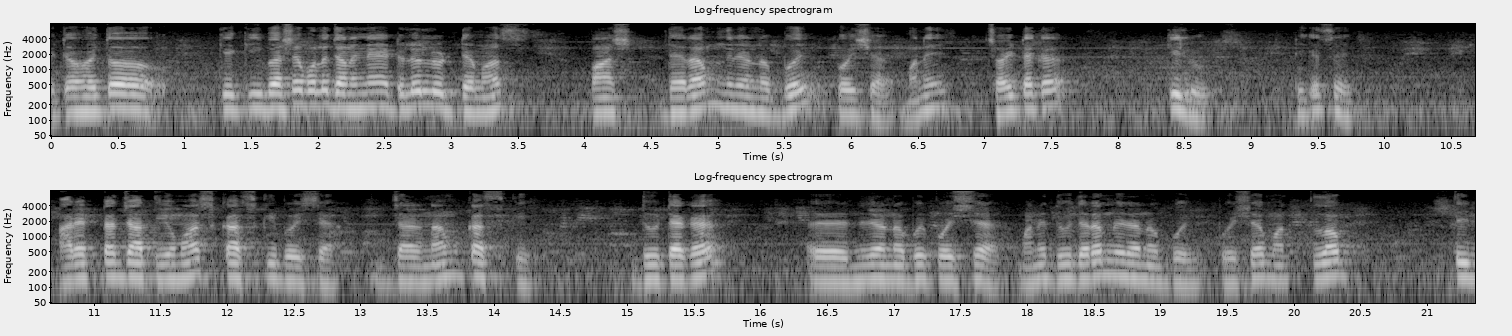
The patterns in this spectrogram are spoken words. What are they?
এটা হয়তো কে কি ভাষা বলে জানি না, এটা হলো লুড্ডে মাছ, পাঁচ দেরাম, নিরানব্বই পয়সা মানে ছয় টাকা কিলো, ঠিক আছে? আর একটা জাতীয় মাছ কাসকি বৈশা যার নাম কাসকি দুই টাকা নিরানব্বই পয়সা মানে দুই দেরাম, নিরানব্বই পয়সা, মতলব তিন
